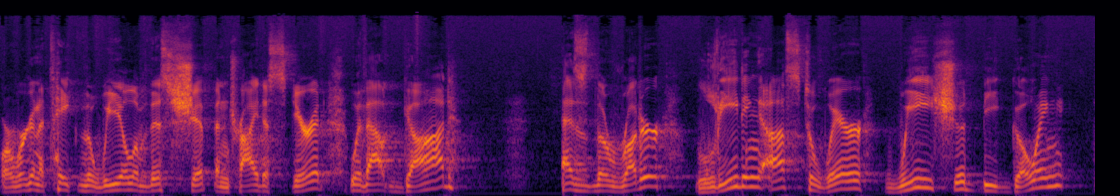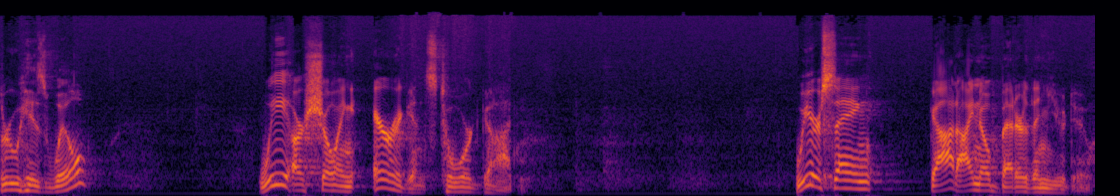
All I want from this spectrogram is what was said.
or we're going to take the wheel of this ship and try to steer it without God as the rudder, leading us to where we should be going through His will, we are showing arrogance toward God. We are saying, God, I know better than you do.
